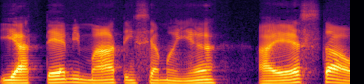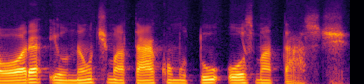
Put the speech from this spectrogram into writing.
e até me matem se amanhã, a esta hora, eu não te matar como tu os mataste.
